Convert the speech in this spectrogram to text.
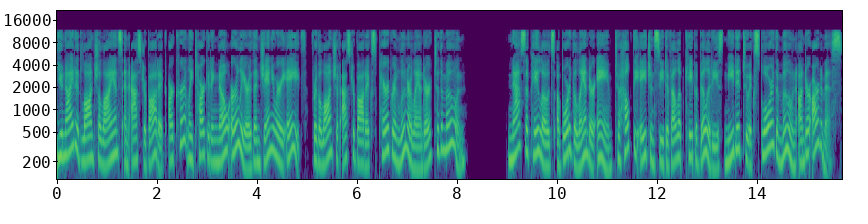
United Launch Alliance and Astrobotic are currently targeting no earlier than January 8 for the launch of Astrobotic's Peregrine lunar lander to the Moon. NASA payloads aboard the lander aim to help the agency develop capabilities needed to explore the Moon under Artemis.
